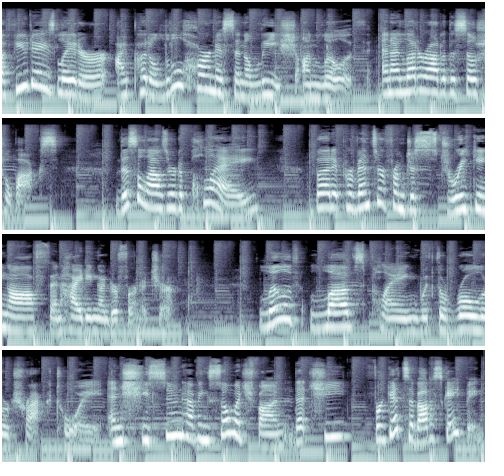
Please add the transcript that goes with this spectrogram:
A few days later, I put a little harness and a leash on Lilith and I let her out of the social box. This allows her to play, but it prevents her from just streaking off and hiding under furniture. Lilith loves playing with the roller track toy, and she's soon having so much fun that she forgets about escaping.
